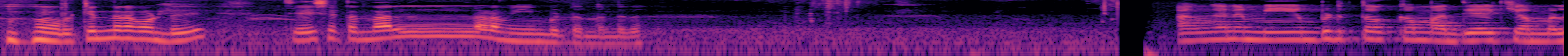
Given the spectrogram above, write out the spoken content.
മുറിക്കുന്നതിനെ കൊണ്ട് ചേച്ചിട്ട് നല്ലോണം മീൻ കിട്ടുന്നുണ്ട് ഇത്. അങ്ങനെ മീൻ പിടുത്തമൊക്കെ മതിയാക്കി നമ്മൾ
